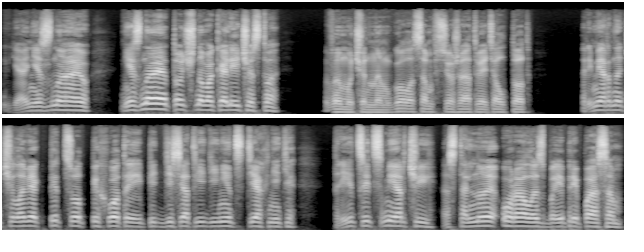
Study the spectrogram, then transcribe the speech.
«Я не знаю, не знаю точного количества», — вымученным голосом все же ответил тот. «Примерно человек 500 пехоты и 50 единиц техники, 30 смерчей, остальное Уралы с боеприпасом».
